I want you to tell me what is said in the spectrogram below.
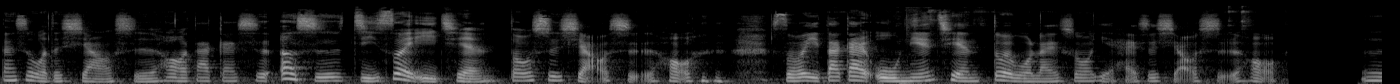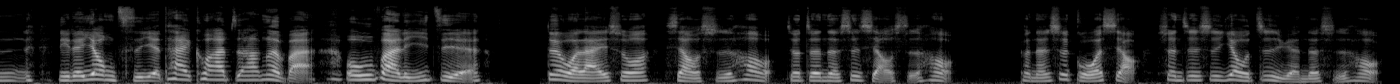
但是我的小时候大概是二十几岁以前都是小时候，所以大概五年前对我来说也还是小时候。嗯，你的用词也太夸张了吧，我无法理解。对我来说，小时候就真的是小时候，可能是国小，甚至是幼稚园的时候。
